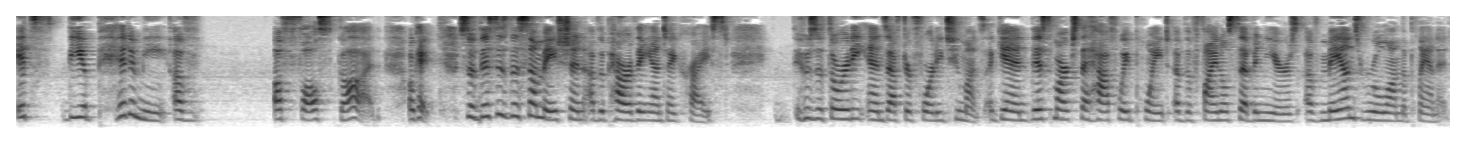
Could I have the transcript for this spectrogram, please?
It's the epitome of a false god. Okay, so this is the summation of the power of the Antichrist, whose authority ends after 42 months. Again, this marks the halfway point of the final seven years of man's rule on the planet.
